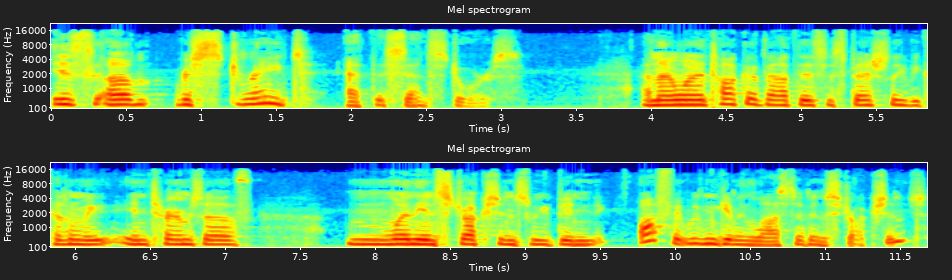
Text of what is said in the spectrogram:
is um, restraint at the sense doors. And I want to talk about this especially because when we, in terms of mm, one of the instructions we've been often, we've been giving lots of instructions,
